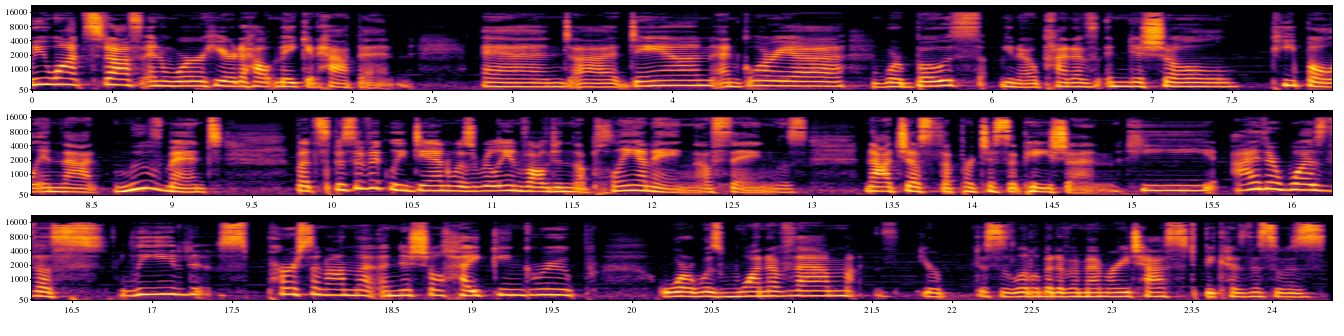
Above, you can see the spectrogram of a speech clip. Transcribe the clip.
we want stuff and we're here to help make it happen and uh, Dan and Gloria were both, you know, kind of initial people in that movement. But specifically, Dan was really involved in the planning of things, not just the participation. He either was the lead person on the initial hiking group or was one of them. You're, this is a little bit of a memory test because this was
